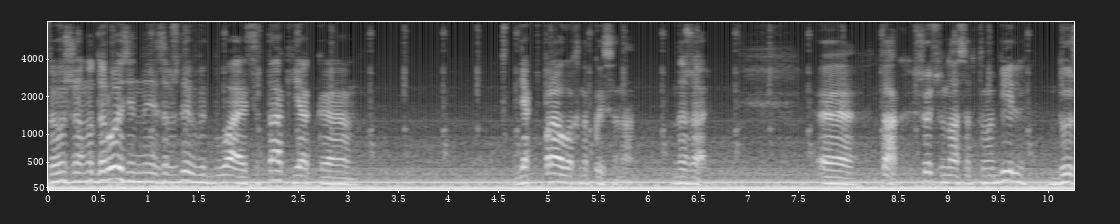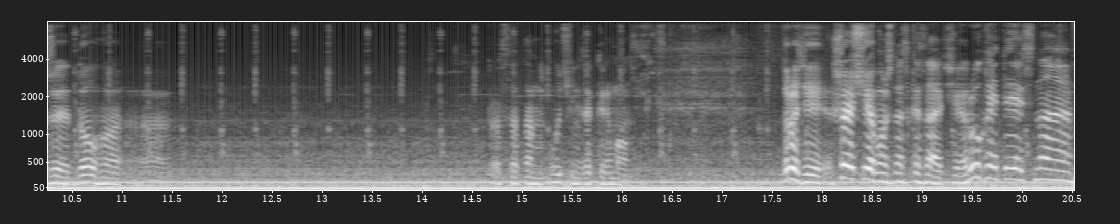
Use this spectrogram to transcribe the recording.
Тому що на дорозі не завжди відбувається так, як, е, як в правилах написано. На жаль. Е, так, щось у нас автомобіль дуже довго. Е, просто там учень за кермом. Друзі, що ще можна сказати? Рухайтесь на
